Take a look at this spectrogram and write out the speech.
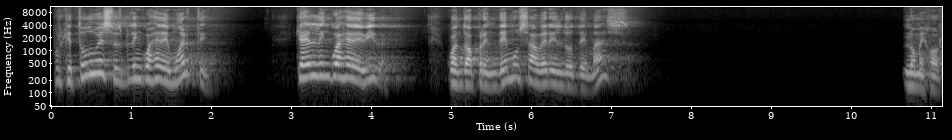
Porque todo eso es lenguaje de muerte. ¿Qué es el lenguaje de vida? Cuando aprendemos a ver en los demás lo mejor,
